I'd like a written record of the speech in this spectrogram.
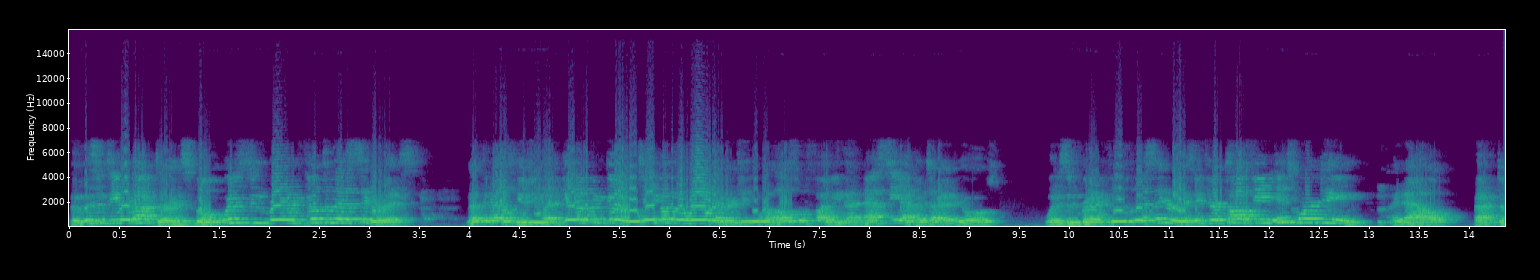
Then listen to your doctor and smoke Winston brand filterless cigarettes. Nothing else gives you that get up and go, take on the world energy while also fighting that nasty appetite of yours. Winston brand filterless cigarettes. If you're coughing, it's working. And now, Back to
